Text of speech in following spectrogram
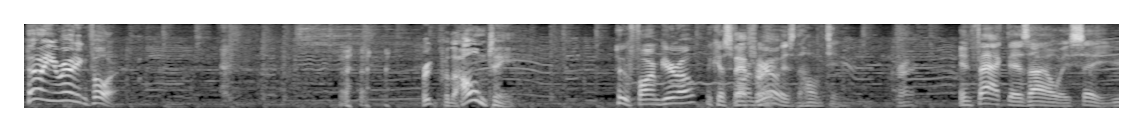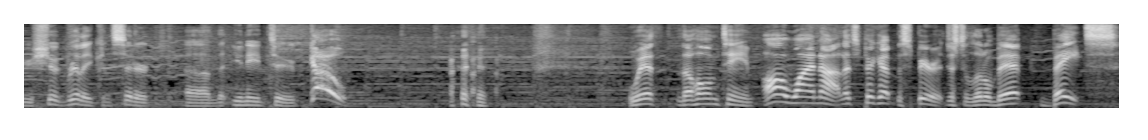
Who are you rooting for? Root for the home team. Who? Farm Bureau? Because Farm That's right. Bureau is the home team. In fact, as I always say, you should really consider uh, that you need to go with the home team. Oh, why not? Let's pick up the spirit just a little bit. Bates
